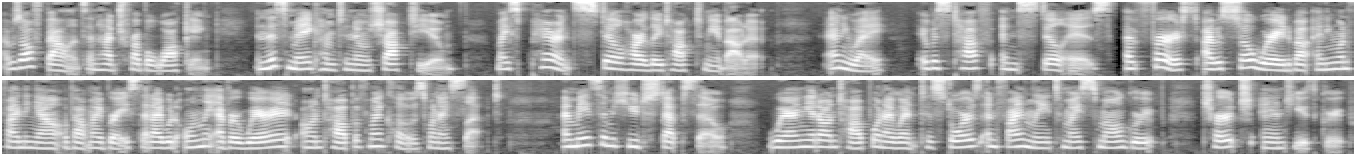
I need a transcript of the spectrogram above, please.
I was off balance and had trouble walking, and this may come to no shock to you. My parents still hardly talk to me about it. Anyway, it was tough and still is. At first, I was so worried about anyone finding out about my brace that I would only ever wear it on top of my clothes when I slept. I made some huge steps though, wearing it on top when I went to stores and finally to my small group, church and youth group.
